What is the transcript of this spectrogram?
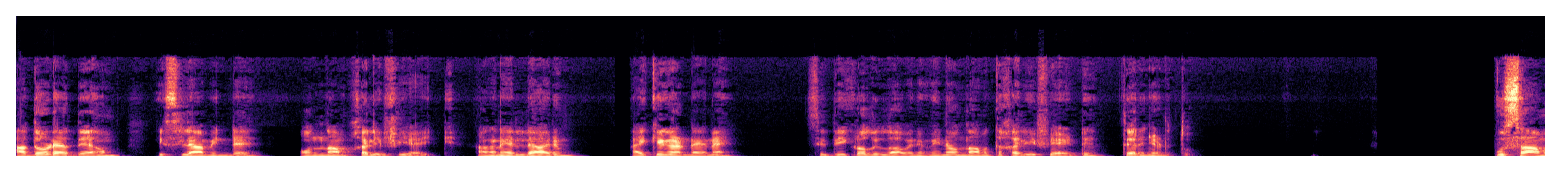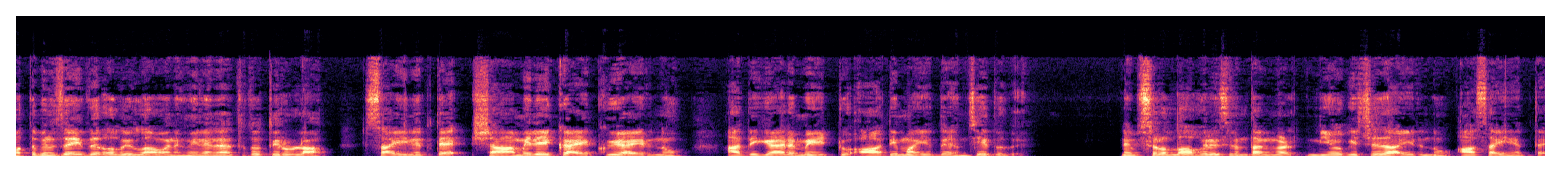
അതോടെ അദ്ദേഹം ഇസ്ലാമിന്റെ ഒന്നാം ഖലീഫയായി. അങ്ങനെ എല്ലാവരും ഐക്യകണ്ഠേനെ സിദ്ദീഖ് റളിയല്ലാഹുവിനെ ഒന്നാമത്തെ ഖലീഫയായിട്ട് തിരഞ്ഞെടുത്തു. ഉസാമത്ത് ബിൻ സയ്യിദ് റളിയല്ലാഹുവിന്റെ നേതൃത്വത്തിലുള്ള സൈന്യത്തെ ഷാമിലേക്ക് അയക്കുകയായിരുന്നു അധികാരമേറ്റു ആദ്യമായി അദ്ദേഹം ചെയ്തത്. നബി സല്ലല്ലാഹു അലൈഹി സ്വലം തങ്ങൾ നിയോഗിച്ചതായിരുന്നു ആ സൈന്യത്തെ.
